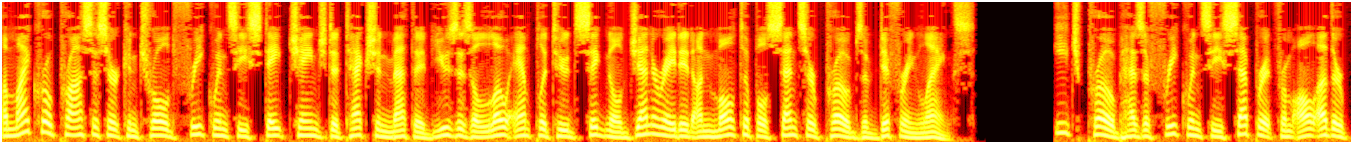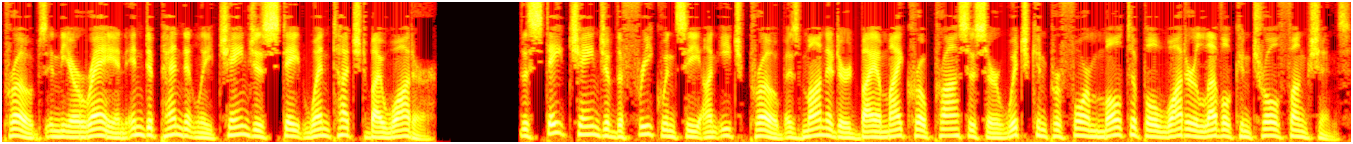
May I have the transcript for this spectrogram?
A microprocessor-controlled frequency state change detection method uses a low-amplitude signal generated on multiple sensor probes of differing lengths. Each probe has a frequency separate from all other probes in the array and independently changes state when touched by water. The state change of the frequency on each probe is monitored by a microprocessor which can perform multiple water level control functions.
